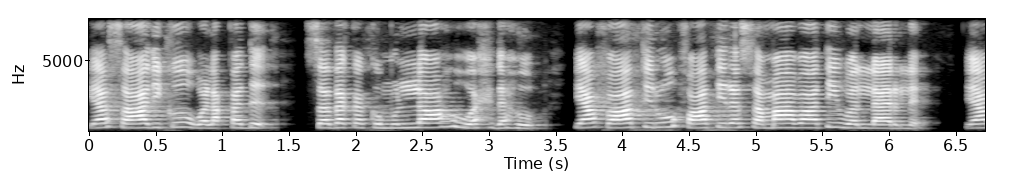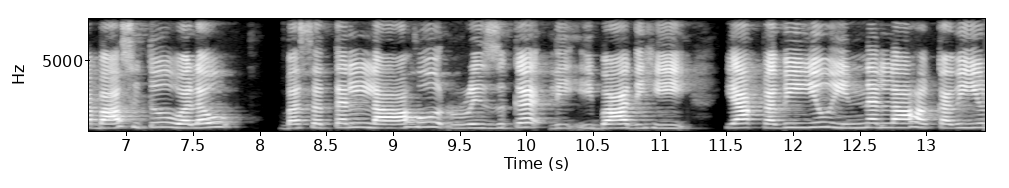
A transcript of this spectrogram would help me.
யா சாதிக்கு வலக்கது சதகக்குமுல்லாஹு வஹ்தஹு. யா ஃபாத்திரு ஃபாத்திர சமாவாத்தி வல்லார்ல். யா பாசித்து வலவ் பசத்தல்லாஹு ரிஸ்க லி இபாதிஹி யா கவியு இன்னல்லாஹ கவியு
